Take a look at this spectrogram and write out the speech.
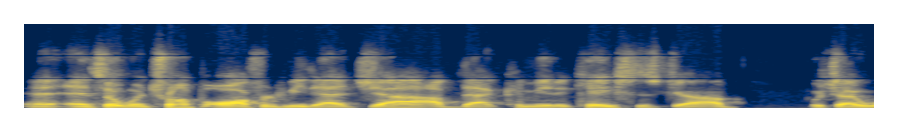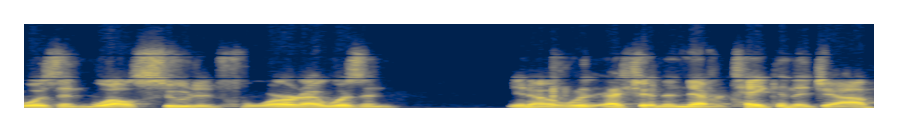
And, and so when Trump offered me that job, that communications job, which I wasn't well suited for, and I wasn't, you know, I shouldn't have never taken the job.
